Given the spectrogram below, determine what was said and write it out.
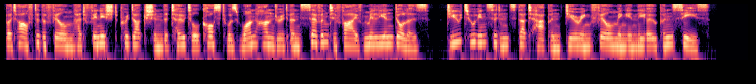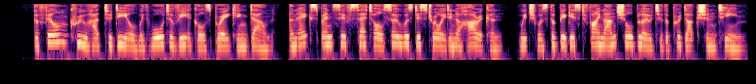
but after the film had finished production the total cost was $175 million, due to incidents that happened during filming in the open seas. The film crew had to deal with water vehicles breaking down, an expensive set also was destroyed in a hurricane, which was the biggest financial blow to the production team.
